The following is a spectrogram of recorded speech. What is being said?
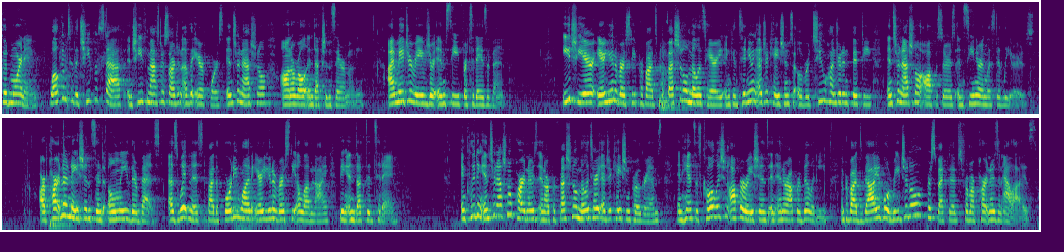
Good morning. Welcome to the Chief of Staff and Chief Master Sergeant of the Air Force International Honor Roll Induction Ceremony. I'm Major Reeves, your MC for today's event. Each year, Air University provides professional military and continuing education to over 250 international officers and senior enlisted leaders. Our partner nations send only their best, as witnessed by the 41 Air University alumni being inducted today. Including international partners in our professional military education programs enhances coalition operations and interoperability and provides valuable regional perspectives from our partners and allies.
